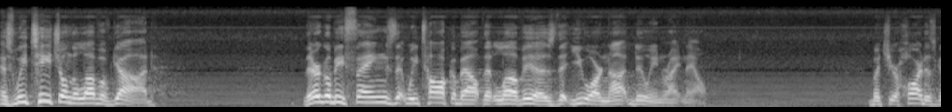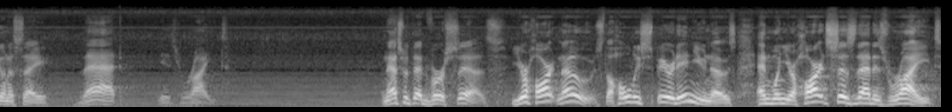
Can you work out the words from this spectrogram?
As we teach on the love of God, there are going to be things that we talk about that love is that you are not doing right now. But your heart is going to say, That is right. And that's what that verse says. Your heart knows, the Holy Spirit in you knows. And when your heart says that is right,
